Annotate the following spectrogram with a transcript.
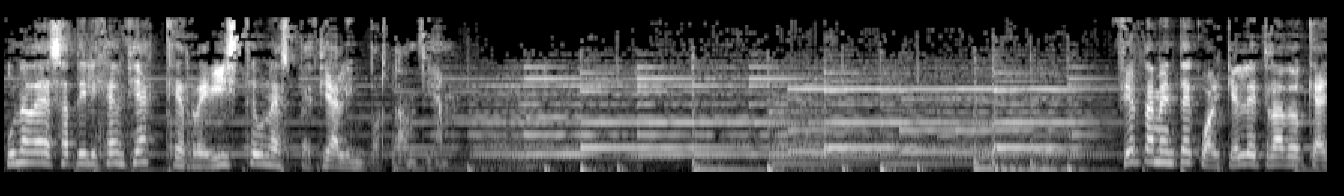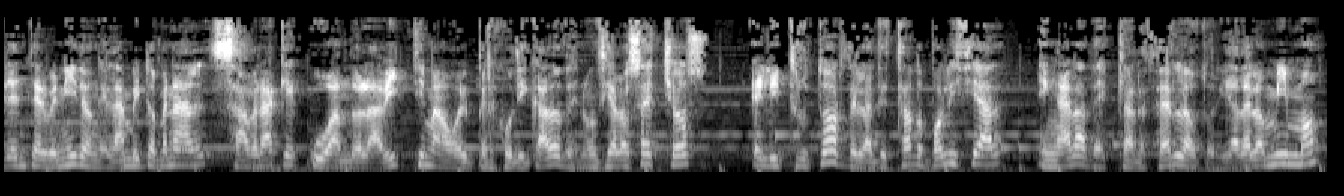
una de esas diligencias que reviste una especial importancia. Ciertamente cualquier letrado que haya intervenido en el ámbito penal sabrá que cuando la víctima o el perjudicado denuncia los hechos, el instructor del atestado policial, en aras de esclarecer la autoría de los mismos,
